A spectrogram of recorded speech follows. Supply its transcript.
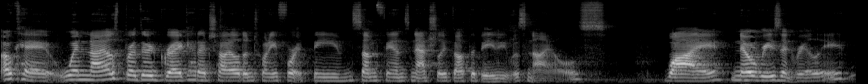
okay, when Niall's brother Greg had a child in 2014, some fans naturally thought the baby was Niall's. Why? No reason really.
